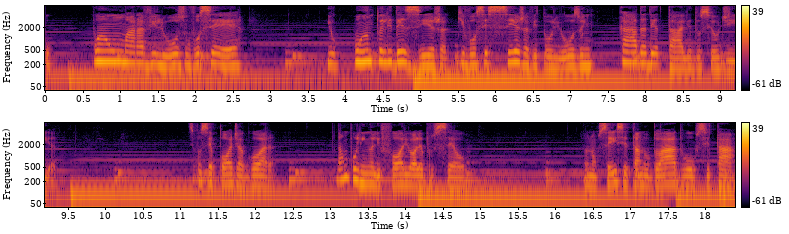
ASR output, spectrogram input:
o quão maravilhoso você é e o quanto Ele deseja que você seja vitorioso em cada detalhe do seu dia. Se você pode agora, dá um pulinho ali fora e olha para o céu. Eu não sei se está nublado ou se está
